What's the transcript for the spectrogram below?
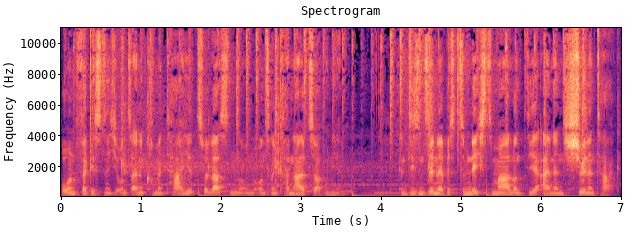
und vergiss nicht, uns einen Kommentar hier zu lassen und unseren Kanal zu abonnieren. In diesem Sinne, bis zum nächsten Mal und dir einen schönen Tag.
